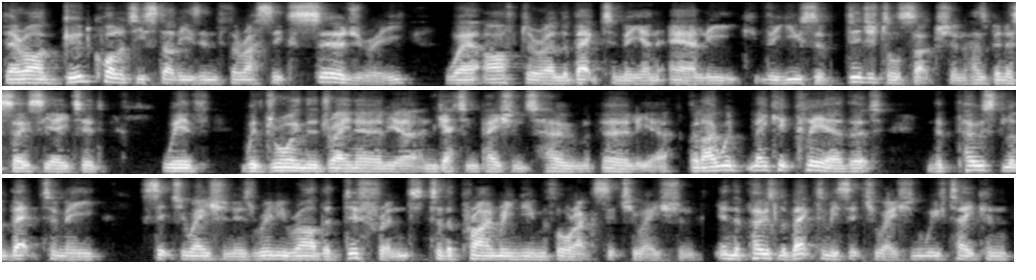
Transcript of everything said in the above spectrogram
There are good quality studies in thoracic surgery where after a lobectomy and air leak, the use of digital suction has been associated with withdrawing the drain earlier and getting patients home earlier. But I would make it clear that the post lobectomy situation is really rather different to the primary pneumothorax situation. In the post-lobectomy situation, we've taken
